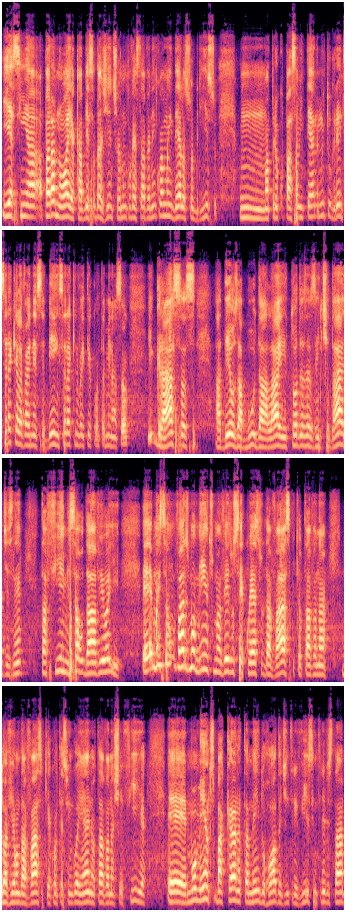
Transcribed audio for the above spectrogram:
E assim, a, a paranoia, a cabeça da gente, eu não conversava nem com a mãe dela sobre isso, um, uma preocupação interna muito grande. Será que ela vai nascer bem? Será que não vai ter contaminação? E graças a Deus, a Buda, a Alá e todas as entidades, né? Tá firme, saudável aí. É, mas são vários momentos. Uma vez um sequestro da VASP, que eu estava do avião da VASP, que aconteceu em Goiânia, eu estava na chefia. É, momentos bacanas também do Roda de Entrevista, entrevistar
